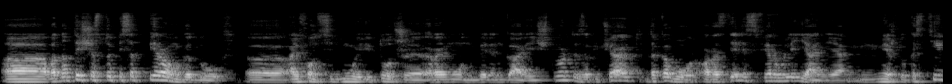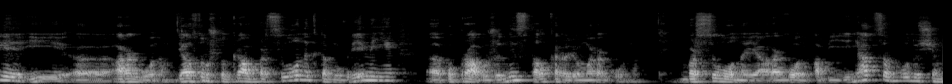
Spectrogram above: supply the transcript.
А, в 1151 году э, Альфонс VII и тот же Раймонд Беренгарий IV заключают договор о разделе сфер влияния между Кастилией и э, Арагоном. Дело в том, что граф Барселоны к тому времени э, по праву жены стал королем Арагона. Барселона и Арагон объединятся в будущем,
